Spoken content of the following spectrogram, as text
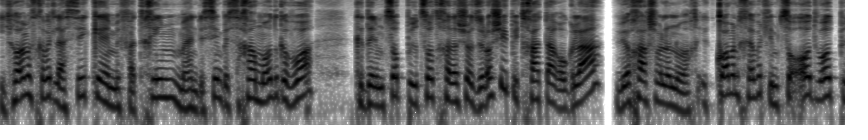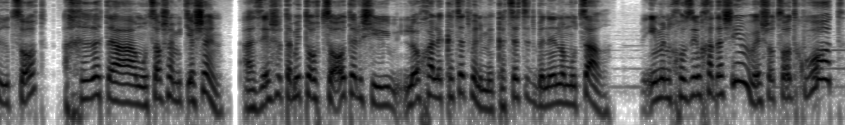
היא כל הזמן חייבת להעסיק אה, מפתחים, מהנדסים בשכר מאוד גבוה, כדי למצוא פרצות חדשות. זה לא שהיא פיתחה את הרוגלה והיא יכולה עכשיו לנוח, היא כל הזמן חייבת למצוא עוד ועוד פרצות, אחרת המוצר שלה מתיישן. אז יש לה תמיד את ההוצאות האלה שהיא לא יכולה לקצץ בהן, היא מקצצת ביניהן למוצר. ואם אין חוזים חדשים ויש הוצאות קבועות,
